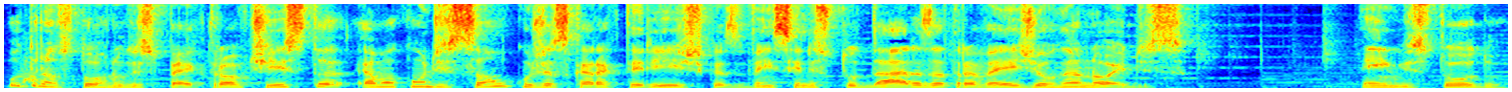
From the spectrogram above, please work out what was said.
O transtorno do espectro autista é uma condição cujas características vêm sendo estudadas através de organoides. Em um estudo,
